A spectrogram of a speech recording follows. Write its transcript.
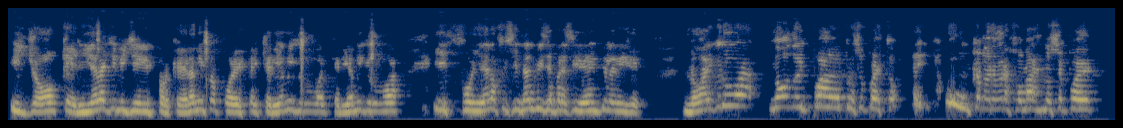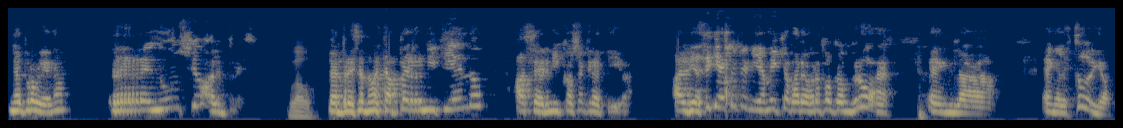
Y yo quería la chimichip porque era mi propuesta y quería mi grúa, quería mi grúa. Y fui a la oficina del vicepresidente y le dije, no hay grúa, no, no hay pago de presupuesto, un camarógrafo más, no se puede, no hay problema. Renuncio a la empresa. Wow. La empresa no me está permitiendo hacer mi cosa creativa. Al día siguiente tenía mi camarógrafo con grúa en, la, en el estudio.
